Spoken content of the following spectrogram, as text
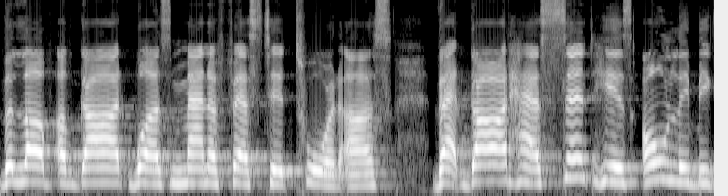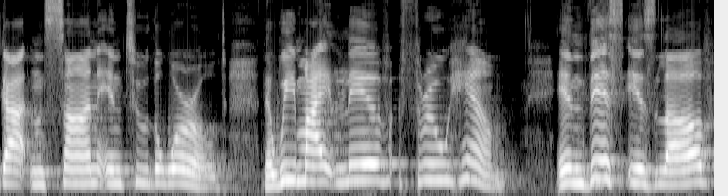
the love of God was manifested toward us that God has sent his only begotten Son into the world that we might live through him. In this is love,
